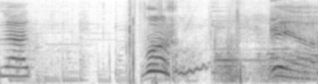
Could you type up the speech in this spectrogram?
Lan. Vur. Ya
